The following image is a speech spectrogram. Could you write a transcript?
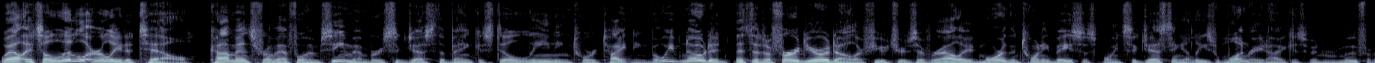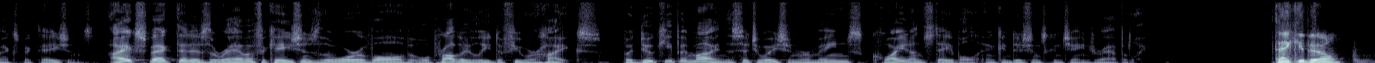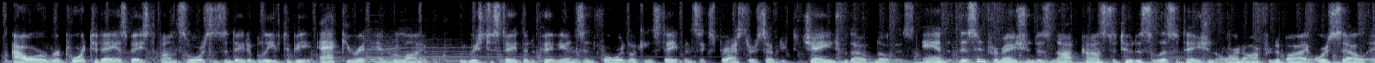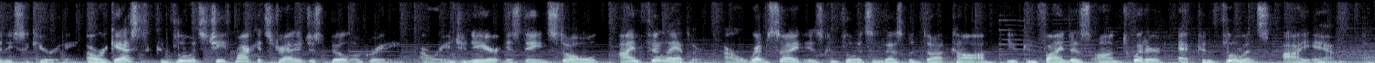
Well, it's a little early to tell. Comments from FOMC members suggest the bank is still leaning toward tightening, but we've noted that the deferred eurodollar futures have rallied more than 20 basis points, suggesting at least one rate hike has been removed from expectations. I expect that as the ramifications of the war evolve, it will probably lead to fewer hikes. But do keep in mind the situation remains quite unstable and conditions can change rapidly. Thank you, Bill. Our report today is based upon sources and data believed to be accurate and reliable. We wish to state that opinions and forward looking statements expressed are subject to change without notice, and this information does not constitute a solicitation or an offer to buy or sell any security. Our guest, Confluence Chief Market Strategist Bill O'Grady. Our engineer is Dane Stoll. I'm Phil Adler. Our website is confluenceinvestment.com. You can find us on Twitter at ConfluenceIM.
